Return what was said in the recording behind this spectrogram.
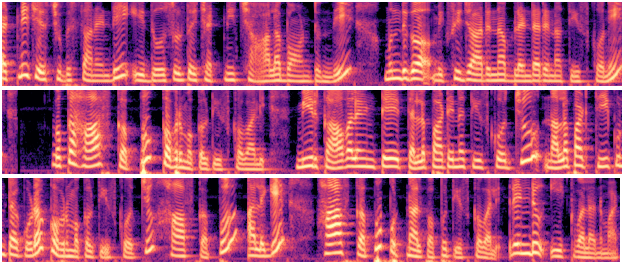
చట్నీ చేసి చూపిస్తానండి. ఈ దోశలతో ఈ చట్నీ చాలా బాగుంటుంది. ముందుగా మిక్సీ జార్ అయినా బ్లెండర్ అయినా తీసుకొని ఒక హాఫ్ కప్పు కొబ్బరి మొక్కలు తీసుకోవాలి. మీరు కావాలంటే తెల్లపాటైనా తీసుకోవచ్చు నల్లపాటి తీకుంటా కూడా కొబ్బరి మొక్కలు తీసుకోవచ్చు. హాఫ్ కప్పు అలాగే హాఫ్ కప్పు పుట్నాల పప్పు తీసుకోవాలి. రెండు ఈక్వల్ అనమాట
